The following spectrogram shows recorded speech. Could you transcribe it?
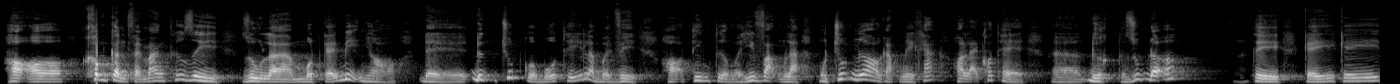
Họ không cần phải mang thứ gì dù là một cái bị nhỏ để đựng chút của bố thí là bởi vì họ tin tưởng và hy vọng là một chút nữa họ gặp người khác họ lại có thể uh, được giúp đỡ thì cái cái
